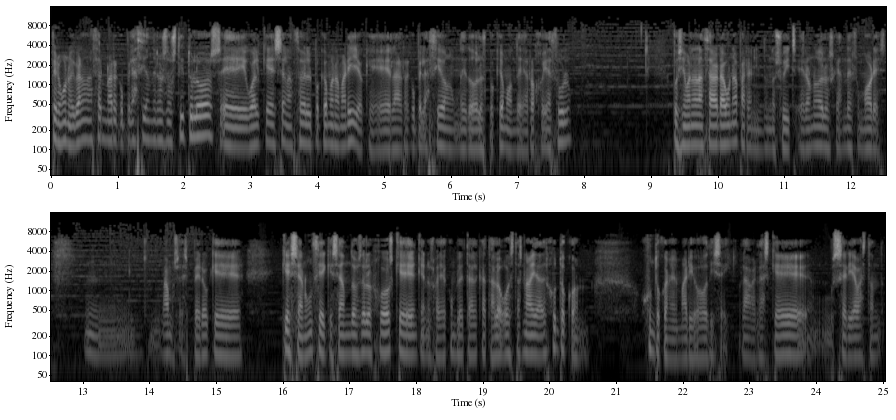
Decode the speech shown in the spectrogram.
Pero bueno, iban a lanzar una recopilación de los dos títulos, eh, igual que se lanzó el Pokémon amarillo, que era la recopilación de todos los Pokémon de rojo y azul. Pues iban a lanzar ahora una para Nintendo Switch. Era uno de los grandes rumores. Mm, vamos, espero que, que se anuncie y que sean dos de los juegos que, nos vaya a completar el catálogo estas navidades junto con junto con el Mario Odyssey. La verdad es que sería bastante...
